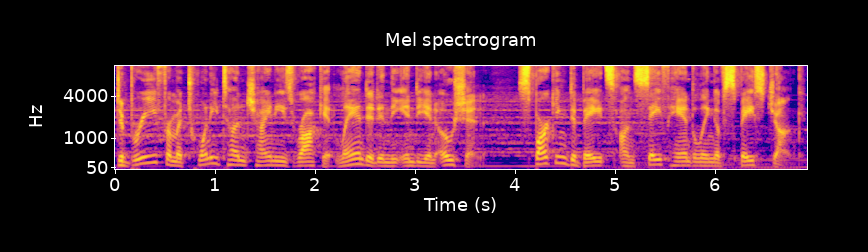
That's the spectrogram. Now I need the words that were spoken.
debris from a 20 ton Chinese rocket landed in the Indian Ocean, sparking debates on safe handling of space junk.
